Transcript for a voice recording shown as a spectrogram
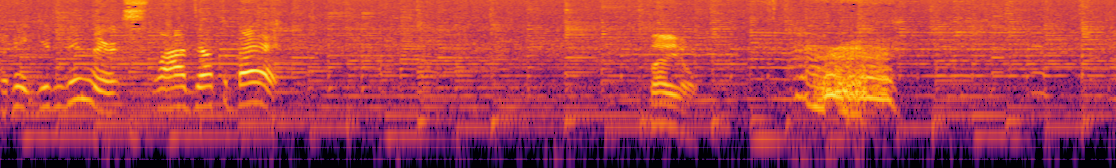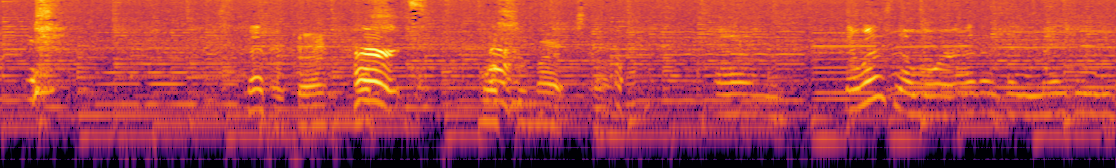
I can't get it in there. It slides out the back. Fail. Okay. hurts. What's, what's the next one? Um, there was no more other than maybe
